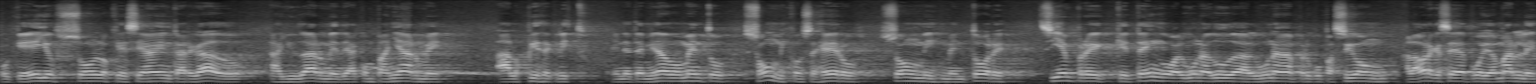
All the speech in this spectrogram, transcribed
porque ellos son los que se han encargado de ayudarme, de acompañarme a los pies de Cristo. En determinado momento son mis consejeros, son mis mentores. Siempre que tengo alguna duda, alguna preocupación, a la hora que sea puedo llamarle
